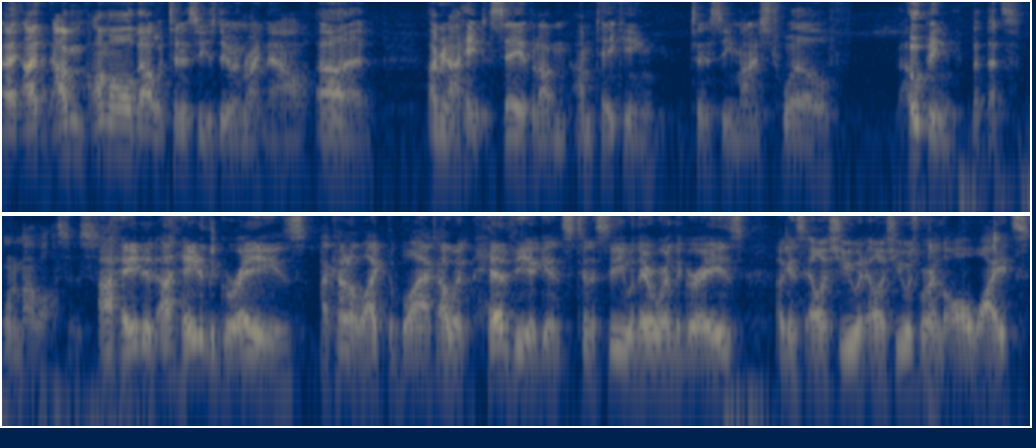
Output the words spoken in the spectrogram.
I, I I'm I'm all about what Tennessee's doing right now. Uh, I mean, I hate to say it, but I'm I'm taking Tennessee minus twelve, hoping that that's one of my losses. I hated I hated the grays. I kind of like the black. I went heavy against Tennessee when they were wearing the grays against LSU, and LSU was wearing the all whites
